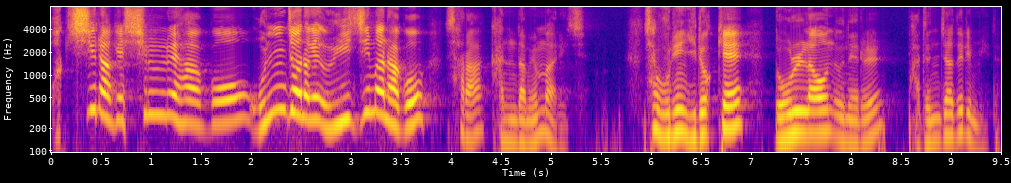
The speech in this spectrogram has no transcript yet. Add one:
확실하게 신뢰하고 온전하게 의지만 하고 살아간다면 말이지. 자, 우리는 이렇게 놀라운 은혜를 받은 자들입니다.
